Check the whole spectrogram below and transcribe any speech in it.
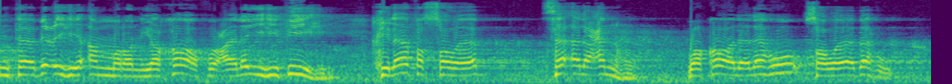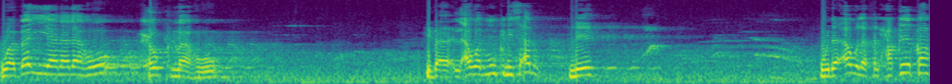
من تابعه أمرا يخاف عليه فيه خلاف الصواب سأل عنه وقال له صوابه وبين له حكمه. يبقى الأول ممكن يسأله ليه؟ وده أولى في الحقيقة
